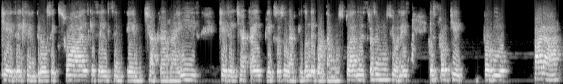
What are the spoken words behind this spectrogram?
que es el centro sexual, que es el, chakra raíz, que es el chakra del plexo solar, que es donde guardamos todas nuestras emociones, es porque por no parar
